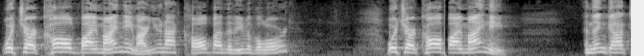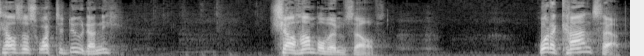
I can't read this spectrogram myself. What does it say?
which are called by my name, are you not called by the name of the Lord? Which are called by my name. And then God tells us what to do, doesn't He? Shall humble themselves. What a concept.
